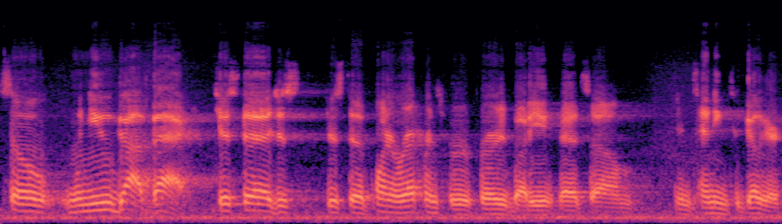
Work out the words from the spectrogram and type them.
So when you got back, just uh, just just a point of reference for, for everybody that's um, intending to go here,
